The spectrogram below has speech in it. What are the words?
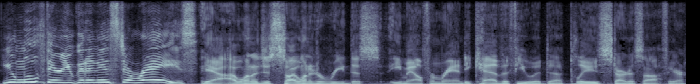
You move there, you get an instant raise. Yeah, I want to just so I wanted to read this email from Randy. Kev, if you would uh, please start us off here.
